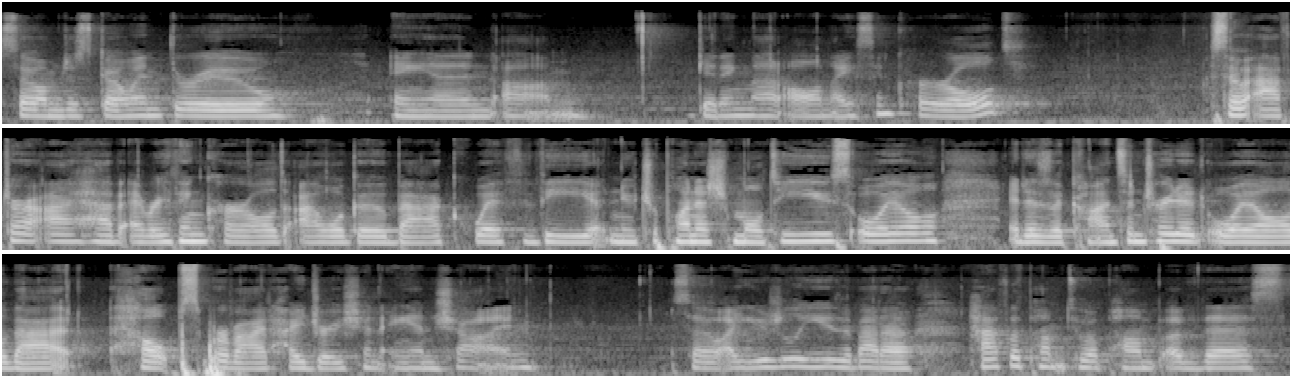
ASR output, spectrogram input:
So I'm just going through and um, getting that all nice and curled. So after I have everything curled, I will go back with the Nutriplenish multi-use oil. It is a concentrated oil that helps provide hydration and shine. So I usually use about a half a pump to a pump of this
